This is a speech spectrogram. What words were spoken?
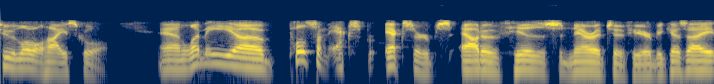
to Lowell High School. And let me uh, pull some ex- excerpts out of his narrative here because I,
